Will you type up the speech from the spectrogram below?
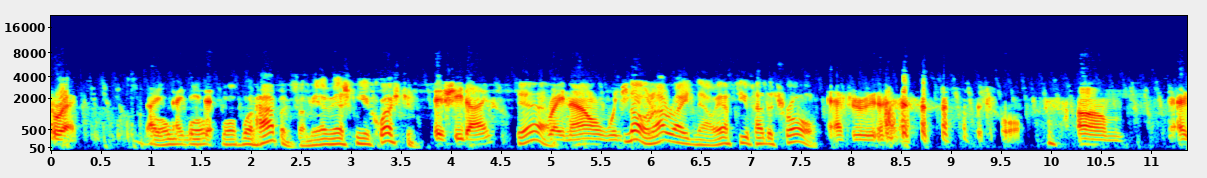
Correct. I, well, I need well, it. well, what happens? I mean, I'm asking you a question. If she dies? Yeah. Right now, when she, No, not right now. After you've had the troll. after the troll, um, I,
